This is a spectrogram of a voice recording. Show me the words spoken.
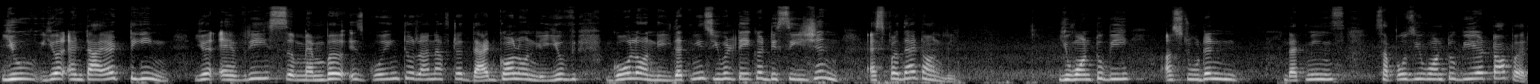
you your entire team your every member is going to run after that goal only. You goal only. That means you will take a decision as per that only. You want to be a student. That means suppose you want to be a topper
